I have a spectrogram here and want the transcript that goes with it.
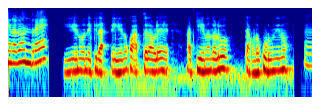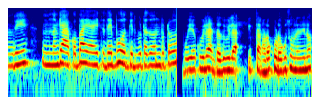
ಏನಾರು ಅಂದ್ರೆ? ಏನು ಅನ್ನಕ್ಕಿಲ್ಲ ಏನೋ ಕಾಪ್ತಾರ ಅವಳೆ. ಅದಕ್ಕೆ ಏನಂದಳು? ತಗೊಂಡು ಕೊಡು ನೀನು. ಹ್ಮ್, ರೀ ನಂಗೆ ಯಾಕೋ ಭಯ ಆಯ್ತದೆ ಬೋದ್ಗಿದ್ಬಿಟ್ಟದು ಅಂದ್ಬಿಟ್ಟು. ಬೊಯ್ಯಕ್ಕೂ ಇಲ್ಲ ಅಂತದೂ ಇಲ್ಲ. ಈಗ ತಗೊಂಡು ಕೊಡೋಗು ಸುಮ್ಮನೆ ನೀನು.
